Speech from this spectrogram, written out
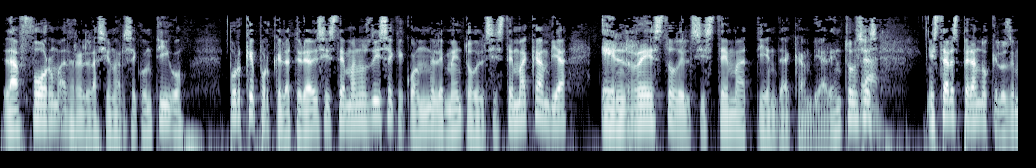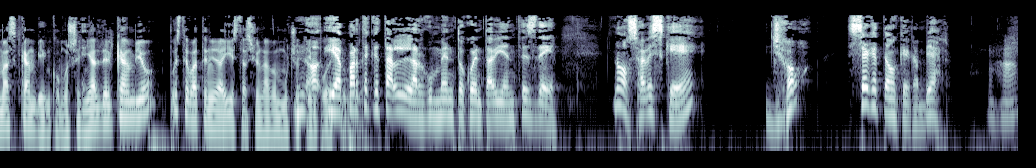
la forma de relacionarse contigo. ¿Por qué? Porque la teoría del sistema nos dice que cuando un elemento del sistema cambia, el resto del sistema tiende a cambiar. Entonces, Claro. estar esperando que los demás cambien como señal del cambio, pues te va a tener ahí estacionado mucho No, tiempo. y aparte, vida. ¿qué tal el argumento cuentavientes de, no, ¿sabes qué? Yo sé que tengo que cambiar. Ajá.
